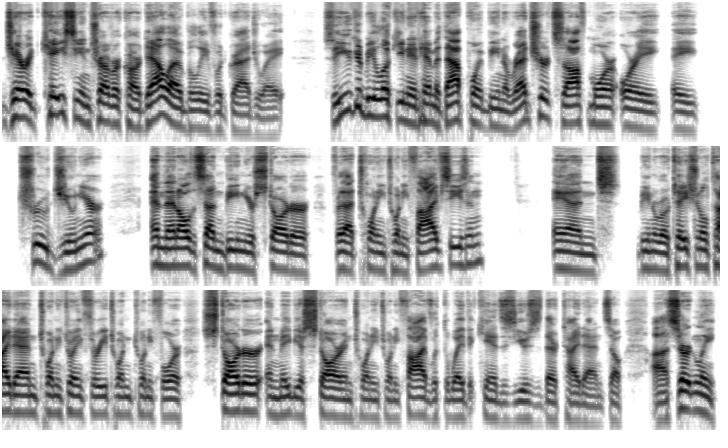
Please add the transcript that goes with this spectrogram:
Jared Casey and Trevor Kardell, I believe, would graduate. So you could be looking at him at that point being a redshirt sophomore or a, a true junior, and then all of a sudden being your starter for that 2025 season and being a rotational tight end 2023, 2024, starter, and maybe a star in 2025 with the way that Kansas uses their tight end. So uh, certainly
